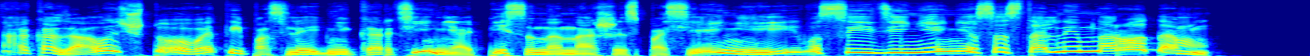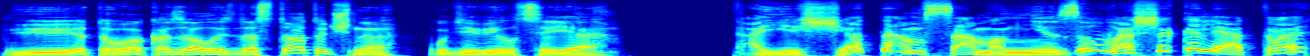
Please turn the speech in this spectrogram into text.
Оказалось, что в этой последней картине описано наше спасение и воссоединение с остальным народом. «И этого оказалось достаточно?» – удивился я. «А еще там в самом низу ваша клятва»,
